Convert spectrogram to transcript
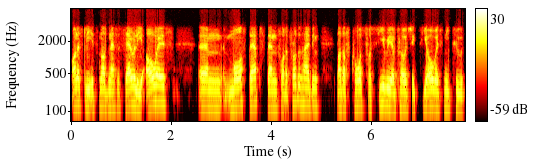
honestly, it's not necessarily always um, more steps than for the prototyping. But of course, for serial projects, you always need to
